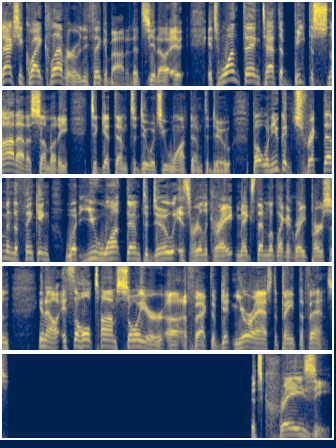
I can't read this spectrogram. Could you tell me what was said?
It's actually quite clever when you think about it. It's you know, it, it's one thing to have to beat the snot out of somebody to get them to do what you want them to do, but when you can trick them into thinking what you want them to do is really great, makes them look like a great person. You know, it's the whole Tom Sawyer uh, effect of getting your ass to paint the fence. It's crazy.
